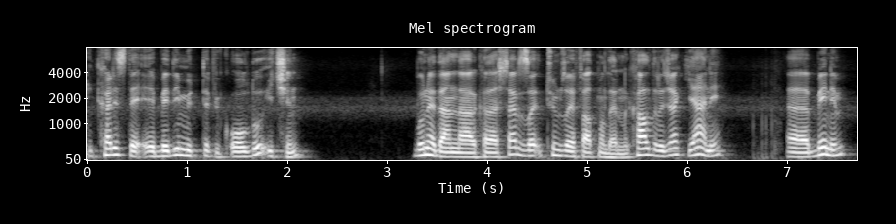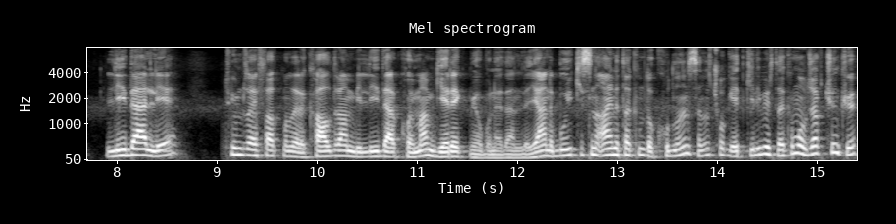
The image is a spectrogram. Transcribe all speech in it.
Icaris de ebedi müttefik olduğu için bu nedenle arkadaşlar tüm zayıflatmalarını kaldıracak. Yani e, benim liderliğe tüm zayıflatmaları kaldıran bir lider koymam gerekmiyor bu nedenle. Yani bu ikisini aynı takımda kullanırsanız çok etkili bir takım olacak. Çünkü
